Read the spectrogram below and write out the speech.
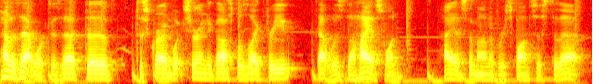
how does that work? Does that uh, describe what sharing the gospel is like for you? That was the highest one highest amount of responses to that.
